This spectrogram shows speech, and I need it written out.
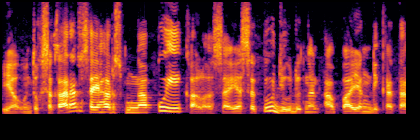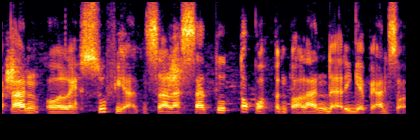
Ya untuk sekarang saya harus mengakui kalau saya setuju dengan apa yang dikatakan oleh Sufyan, salah satu tokoh pentolan dari GP Ansor.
